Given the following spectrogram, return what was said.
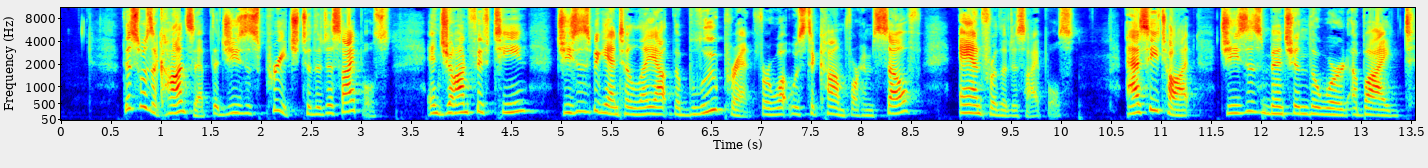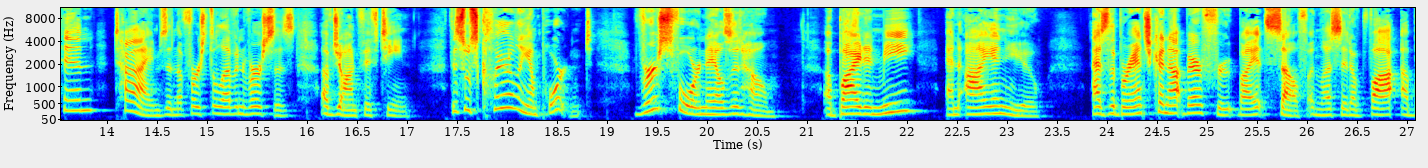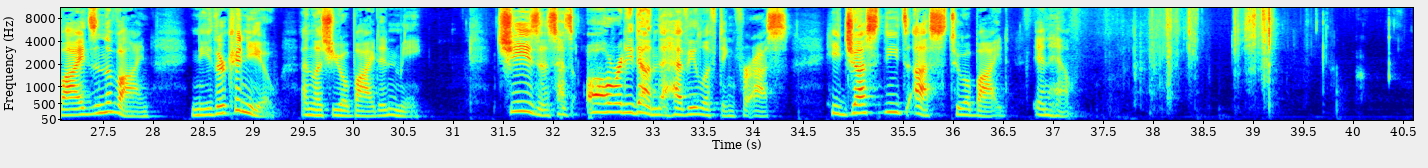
This was a concept that Jesus preached to the disciples. In John 15, Jesus began to lay out the blueprint for what was to come for himself and for the disciples. As he taught, Jesus mentioned the word abide 10 times in the first 11 verses of John 15. This was clearly important. Verse 4 nails it home. Abide in me and I in you. As the branch cannot bear fruit by itself unless it ab- abides in the vine, neither can you unless you abide in me. Jesus has already done the heavy lifting for us. He just needs us to abide in him.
